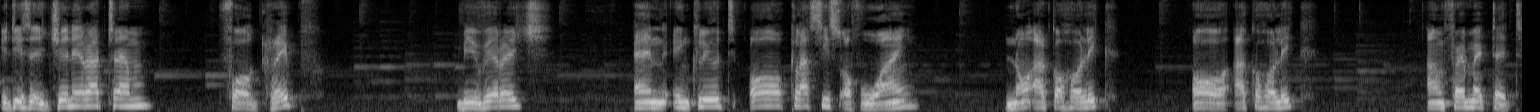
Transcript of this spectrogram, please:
It is a general term for grape, beverage, and include all classes of wine, non-alcoholic or alcoholic, and fermented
